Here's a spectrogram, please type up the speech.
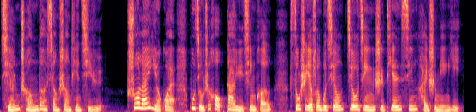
虔诚地向上天祈雨。说来也怪，不久之后大雨倾盆，苏轼也分不清究竟是天心还是民意。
